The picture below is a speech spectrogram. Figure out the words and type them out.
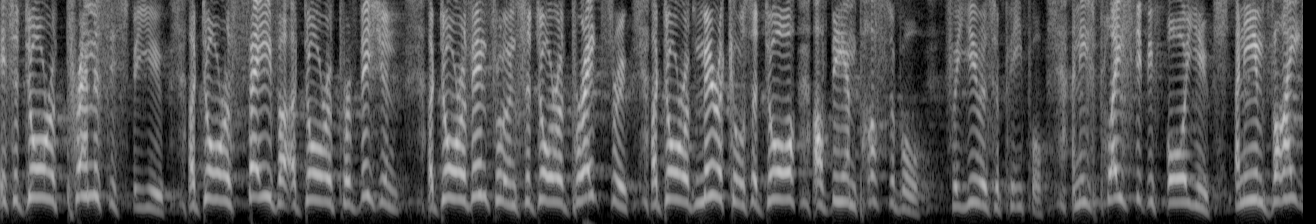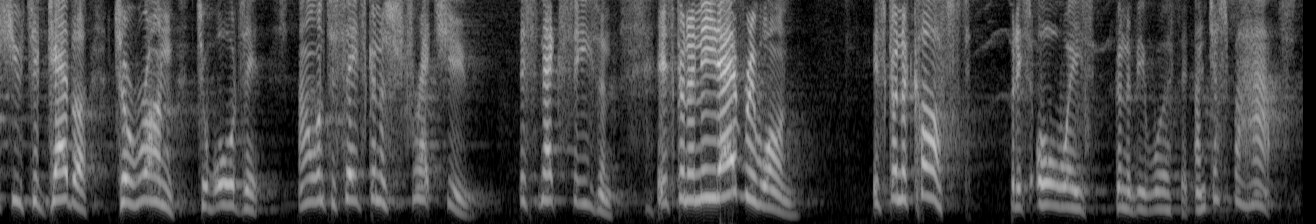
It's a door of premises for you, a door of favor, a door of provision, a door of influence, a door of breakthrough, a door of miracles, a door of the impossible for you as a people. And He's placed it before you, and He invites you together to run towards it. And I want to say it's going to stretch you this next season. It's going to need everyone. It's going to cost, but it's always going to be worth it. And just perhaps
